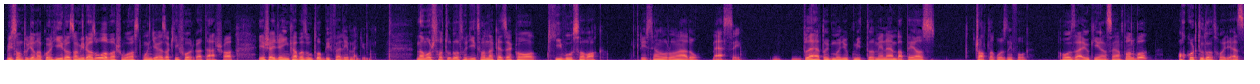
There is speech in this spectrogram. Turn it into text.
viszont ugyanakkor hír az, amire az olvasó azt mondja, ez a kiforgatása, és egyre inkább az utóbbi felé megyünk. Na most, ha tudod, hogy itt vannak ezek a hívó szavak, Cristiano Ronaldo, Messi, lehet, hogy mondjuk mit tudom én, Mbappé az csatlakozni fog hozzájuk ilyen szempontból, akkor tudod, hogy ez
